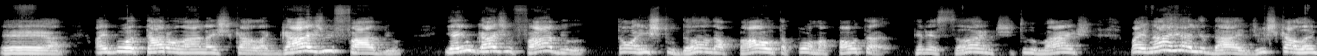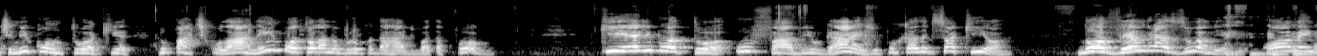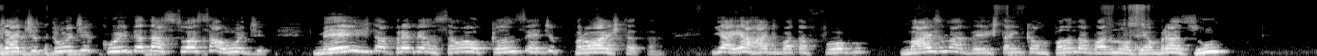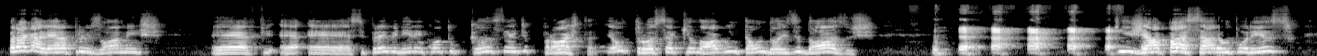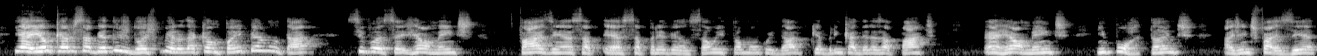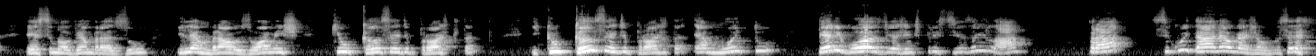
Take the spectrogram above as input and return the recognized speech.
É, aí botaram lá na escala Gajo e Fábio. E aí o Gajo e Fábio estão aí estudando a pauta, pô, uma pauta interessante e tudo mais. Mas na realidade, o Escalante me contou aqui no particular, nem botou lá no grupo da Rádio Botafogo, que ele botou o Fábio e o Gajo por causa disso aqui, ó. Novembro Azul, amigo. Homem de atitude cuida da sua saúde. Mês da prevenção ao câncer de próstata. E aí a Rádio Botafogo mais uma vez está encampando agora o Novembro Azul para a galera, para os homens é, é, é, se prevenirem contra o câncer de próstata. Eu trouxe aqui logo, então, dois idosos que já passaram por isso. E aí eu quero saber dos dois, primeiro da campanha, e perguntar se vocês realmente fazem essa, essa prevenção e tomam cuidado, porque brincadeiras à parte, é realmente importante a gente fazer esse novembro azul e lembrar os homens que o câncer de próstata e que o câncer de próstata é muito perigoso e a gente precisa ir lá para se cuidar, né, Gajão? Você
